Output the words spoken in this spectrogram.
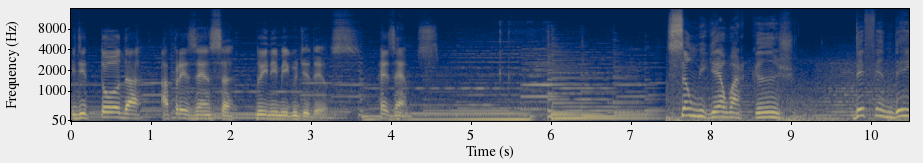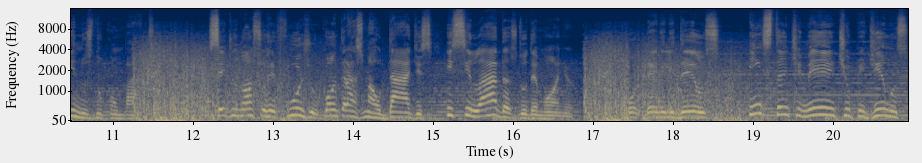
e de toda a presença do inimigo de Deus. Rezemos. São Miguel arcanjo, defendei-nos no combate. Sede o nosso refúgio contra as maldades e ciladas do demônio Ordene-lhe Deus, instantemente o pedimos,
